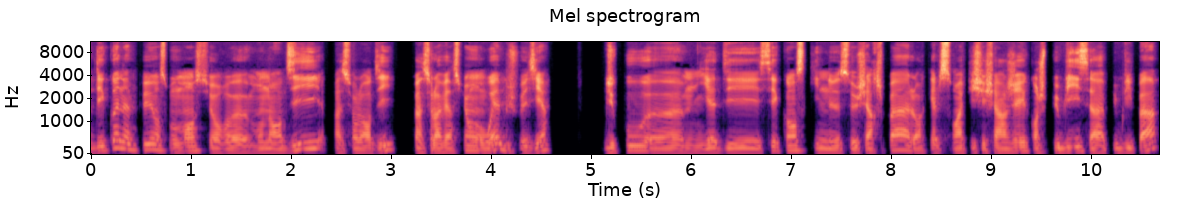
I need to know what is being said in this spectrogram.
déconne un peu en ce moment sur, mon ordi, enfin sur l'ordi, enfin sur la version web, je veux dire. Du coup, hem, il y a des séquences qui ne se chargent pas alors qu'elles sont affichées chargées. Quand je publie, ça publie pas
